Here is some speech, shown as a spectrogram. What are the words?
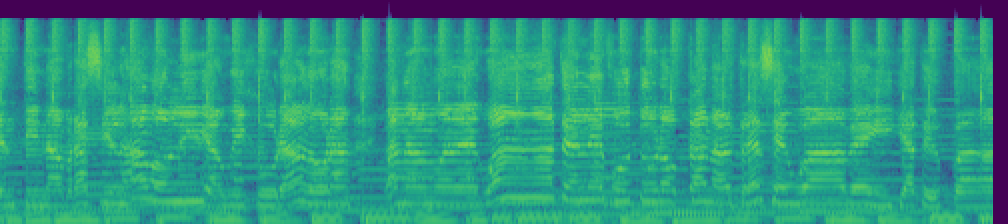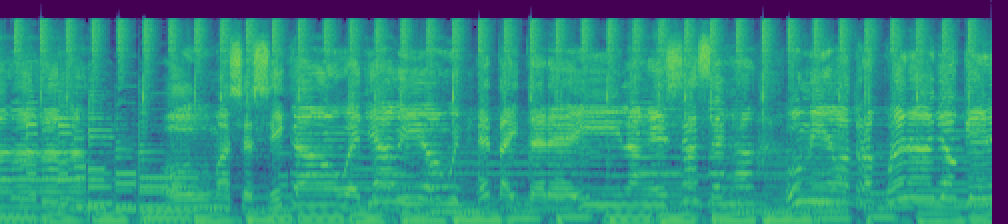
Argentina, Brasil, a Bolivia, Wii Juradora, Canal 9, Guan, Telefuturo, Canal 13, Guave y Yatupa. Oh, Machesica, Huella, Wi, Esta Itere, Ilan, esa ceja, Umi, otro cuena, yo, Kiririmbama,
